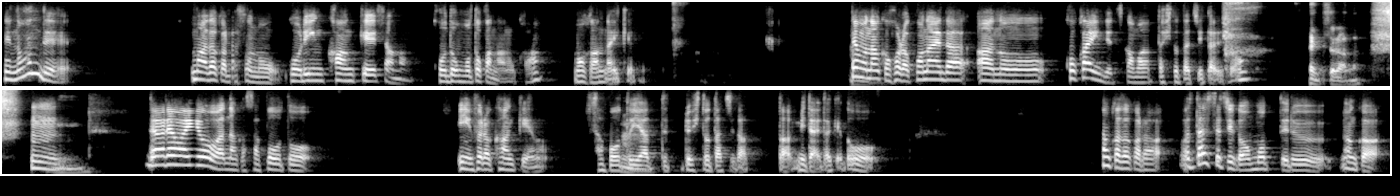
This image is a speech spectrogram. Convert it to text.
で、なんで、まあだからその五輪関係者の子供とかなのか？わかんないけど。でもなんかほら、この間、あの、コカインで捕まった人たちいたでしょ？らな。う。うんん。で、あれは要はなんかサポート、インフラ関係のサポートやってる人たちだったみたいだけど、なんかだから私たちが思ってるなんか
